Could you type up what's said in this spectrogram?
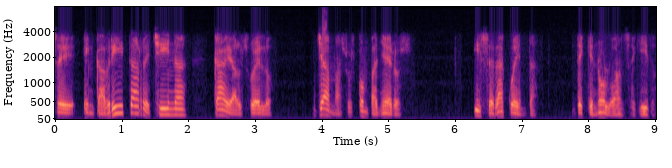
se encabrita, rechina, cae al suelo, llama a sus compañeros y se da cuenta de que no lo han seguido,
